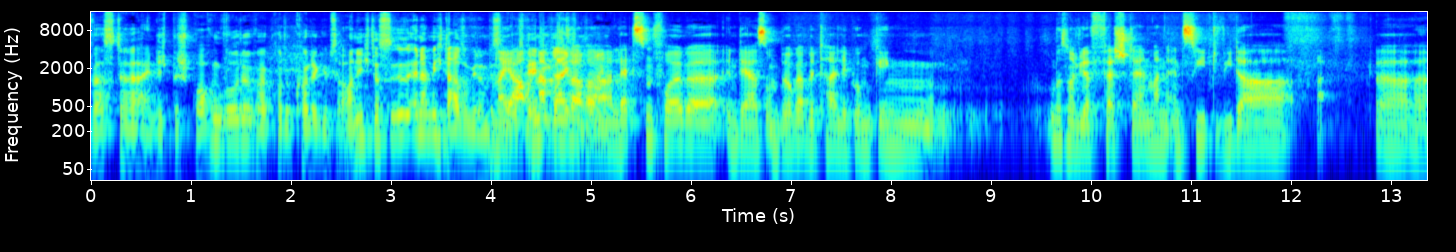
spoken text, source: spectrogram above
was da eigentlich besprochen wurde, weil Protokolle gibt es auch nicht. Das äh, erinnert mich da so wieder ein bisschen. Naja, und nach unserer sein. letzten Folge, in der es um Bürgerbeteiligung ging, muss man wieder feststellen, man entzieht wieder äh,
